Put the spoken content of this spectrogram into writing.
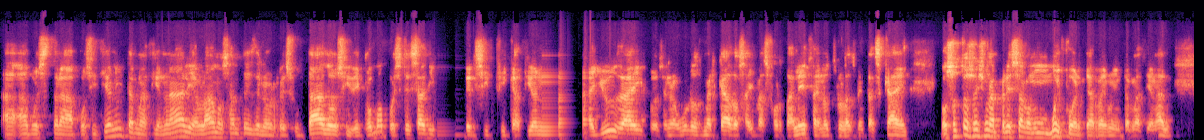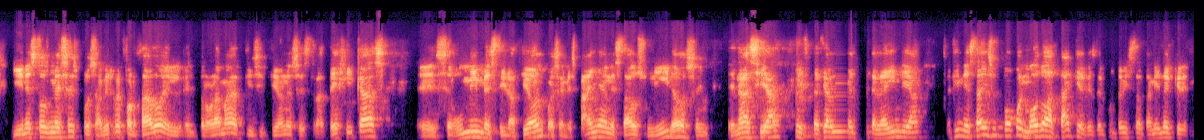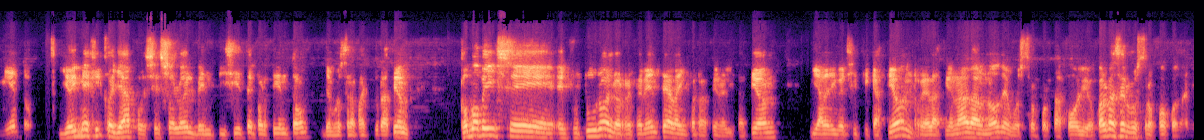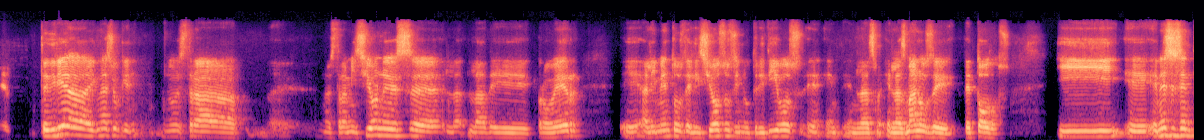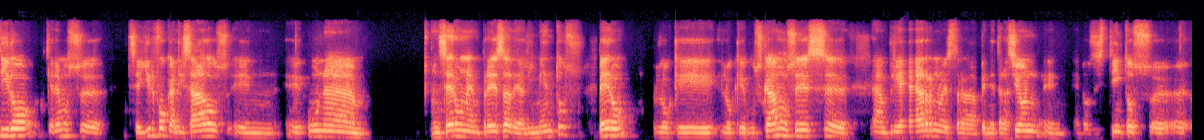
a, vuestra posición internacional y hablábamos antes de los resultados y de cómo pues esa diversificación ayuda y pues en algunos mercados hay más fortaleza, en otros las ventas caen. Vosotros sois una empresa con un muy fuerte arraigo internacional y en estos meses pues habéis reforzado el, programa de adquisiciones estratégicas, eh, según mi investigación, pues en España, en Estados Unidos, en, en Asia, especialmente en la India, en fin, estáis un poco en modo ataque desde el punto de vista también del crecimiento. Y hoy México ya pues es solo el 27% de vuestra facturación. ¿Cómo veis eh, el futuro en lo referente a la internacionalización y a la diversificación relacionada o no de vuestro portafolio? ¿Cuál va a ser vuestro foco, Daniel? Te diría, Ignacio, que nuestra, eh, nuestra misión es eh, la, de proveer eh, alimentos deliciosos y nutritivos en, las, manos de, todos. Y eh, en ese sentido, queremos eh, seguir focalizados en, una, en ser una empresa de alimentos, pero lo que, lo que buscamos es ampliar nuestra penetración en, los distintos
